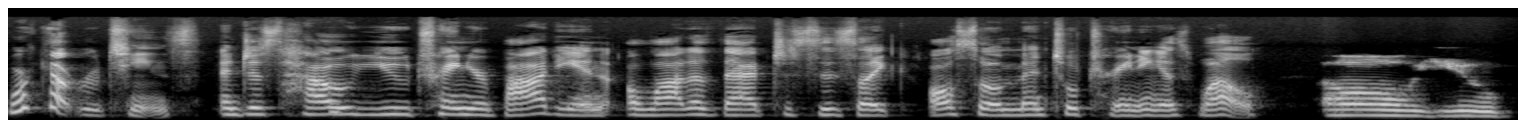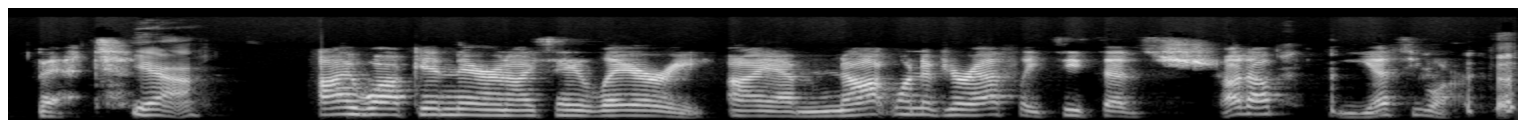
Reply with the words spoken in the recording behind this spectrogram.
workout routines and just how mm-hmm. you train your body. And a lot of that just is like also a mental training as well. Oh, you bet. Yeah. I walk in there and I say, Larry, I am not one of your athletes. He says, shut up. Yes, you are.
